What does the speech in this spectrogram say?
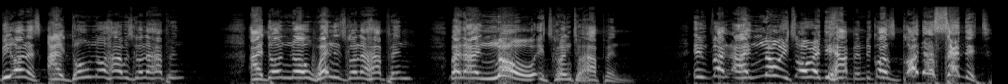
Be honest. I don't know how it's going to happen. I don't know when it's going to happen, but I know it's going to happen. In fact, I know it's already happened because God has said it.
